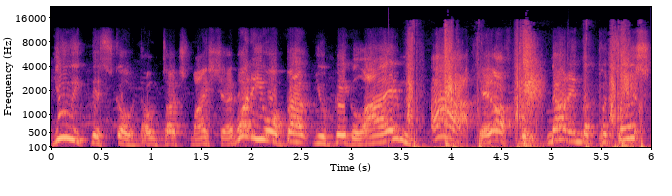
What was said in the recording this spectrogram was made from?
You eat this scone. Don't touch my shirt. What are you about, you big lime? Ah, get off me. Not in the patouche.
